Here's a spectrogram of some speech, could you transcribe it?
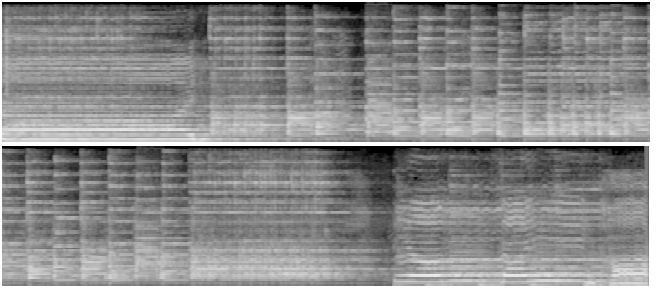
tài tiếng danh thai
